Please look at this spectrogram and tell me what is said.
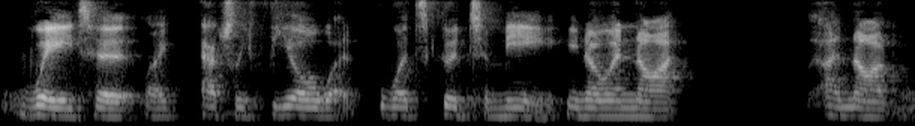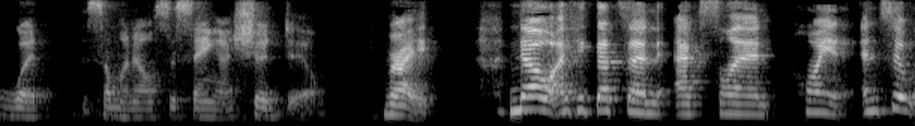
way to like actually feel what what's good to me you know and not and not what someone else is saying i should do right no i think that's an excellent point. and so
